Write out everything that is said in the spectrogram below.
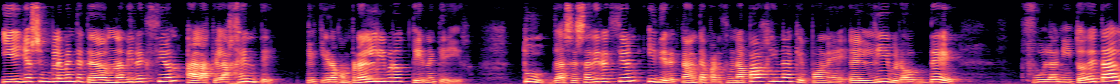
y ellos simplemente te dan una dirección a la que la gente que quiera comprar el libro tiene que ir. Tú das esa dirección y directamente aparece una página que pone el libro de fulanito de tal,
